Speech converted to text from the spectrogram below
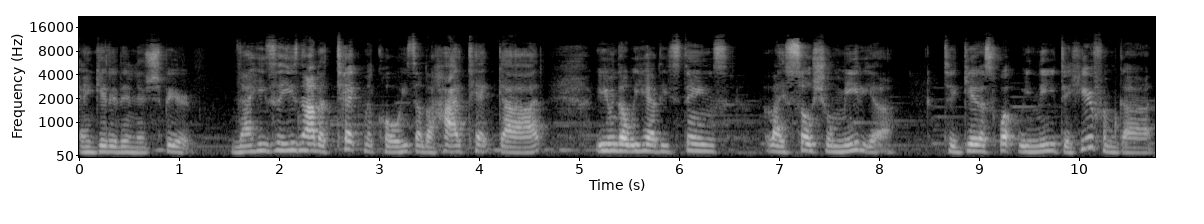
and get it in their spirit. Now he's he's not a technical, he's not a high tech God, even though we have these things like social media to get us what we need to hear from God.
